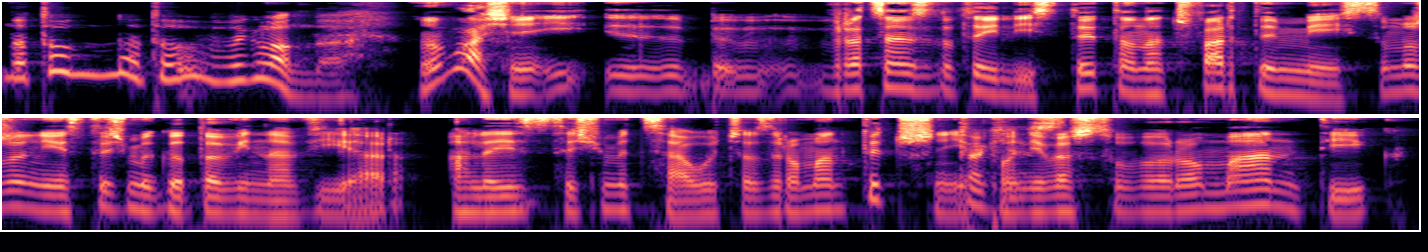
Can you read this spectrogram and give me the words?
no to na to wygląda. No właśnie, i y, wracając do tej listy, to na czwartym miejscu może nie jesteśmy gotowi na VR, ale jesteśmy cały czas romantyczni, Tak ponieważ słowo romantik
